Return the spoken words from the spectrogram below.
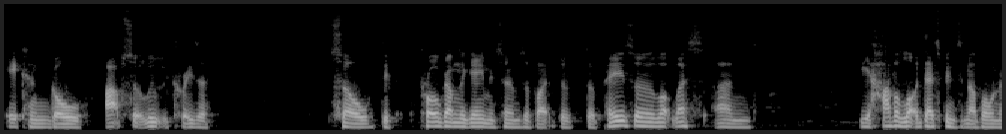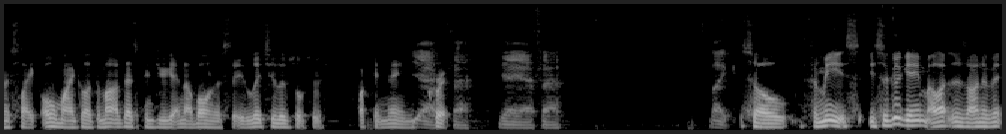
it can go absolutely crazy. So they program the game in terms of like the, the pays are a lot less and you have a lot of dead spins in that bonus. Like, oh my god, the amount of dead spins you get in that bonus, it literally lives up to its fucking name. yeah, Crypt. fair. Yeah, yeah, fair. Like, So for me, it's it's a good game. I like the design of it,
